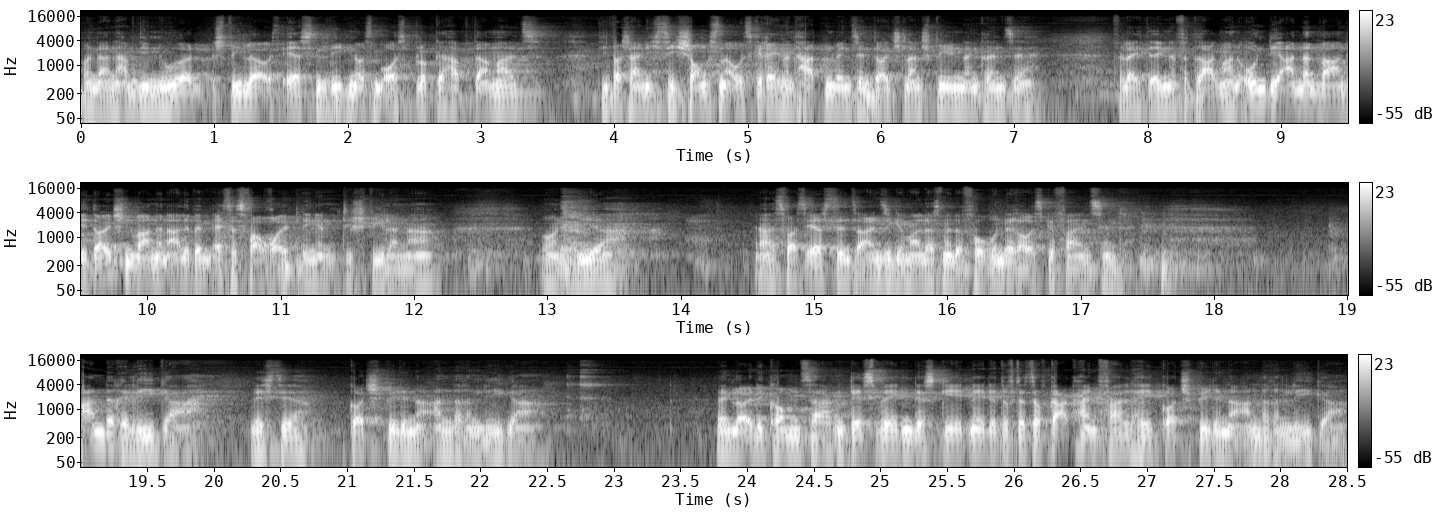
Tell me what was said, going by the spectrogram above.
Und dann haben die nur Spieler aus ersten Ligen aus dem Ostblock gehabt damals, die wahrscheinlich sich Chancen ausgerechnet hatten, wenn sie in Deutschland spielen, dann können sie vielleicht irgendeinen Vertrag machen. Und die anderen waren, die Deutschen waren dann alle beim SSV Reutlingen, die Spieler. Ne? Und wir, ja, es war das erste und das einzige Mal, dass wir in der Vorrunde rausgefallen sind. Andere Liga, wisst ihr, Gott spielt in einer anderen Liga. Wenn Leute kommen und sagen, deswegen, das geht nicht, ihr dürft das auf gar keinen Fall, hey, Gott spielt in einer anderen Liga.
